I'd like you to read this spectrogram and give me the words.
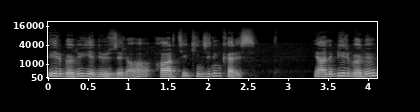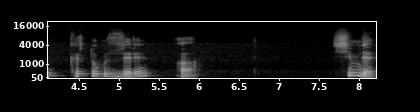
1 bölü 7 üzeri a artı ikincinin karesi. Yani 1 bölü 49 üzeri a. Şimdi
